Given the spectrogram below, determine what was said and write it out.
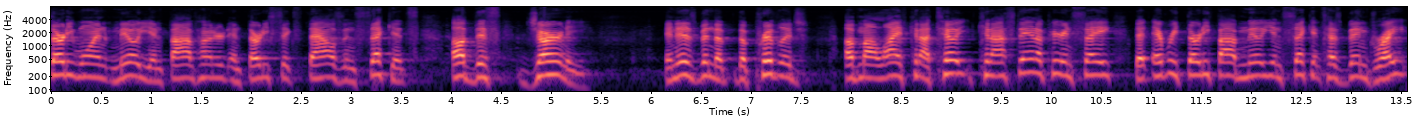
31,536,000 seconds of this journey. And it has been the, the privilege of my life. Can I tell you, can I stand up here and say that every 35 million seconds has been great?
